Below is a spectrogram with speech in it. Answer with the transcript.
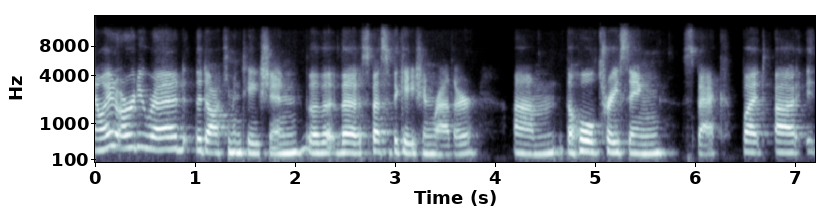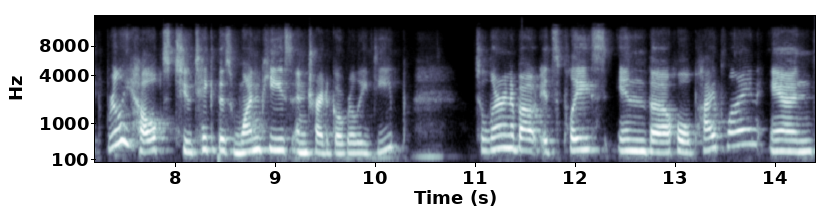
Now, I had already read the documentation, the, the, the specification rather, um, the whole tracing spec, but uh, it really helped to take this one piece and try to go really deep to learn about its place in the whole pipeline and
